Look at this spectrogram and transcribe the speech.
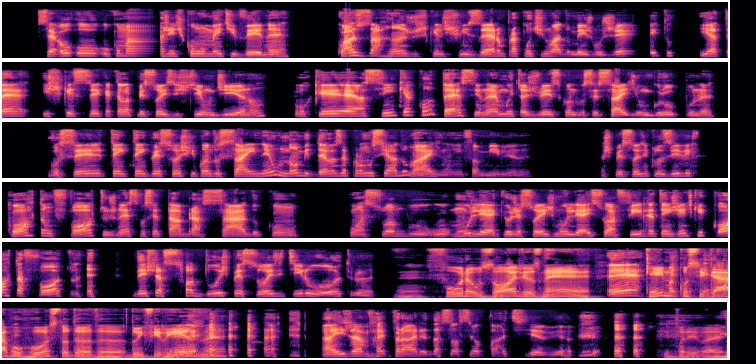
Ou, ou, ou como a gente comumente vê, né? Quais os arranjos que eles fizeram para continuar do mesmo jeito e até esquecer que aquela pessoa existia um dia, não? Porque é assim que acontece, né? Muitas vezes quando você sai de um grupo, né? Você tem, tem pessoas que quando saem, nem o nome delas é pronunciado mais, né? Em família, né? As pessoas, inclusive, cortam fotos, né? Se você está abraçado com, com a sua mulher, que hoje é sua ex-mulher e sua filha, tem gente que corta foto, né? Deixa só duas pessoas e tira o outro, né? É, fura os olhos, né? É. Queima com cigarro o rosto do, do, do infeliz, é. né? Aí já vai para a área da sociopatia, viu? E por aí vai.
